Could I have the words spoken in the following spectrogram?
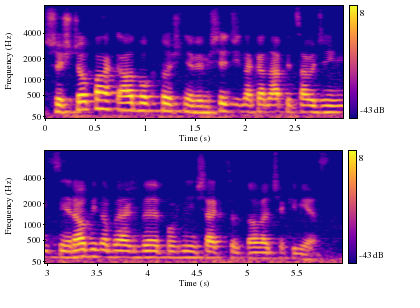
sześciopak, albo ktoś, nie wiem, siedzi na kanapie cały dzień nic nie robi, no bo jakby powinien się akceptować jakim jest.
